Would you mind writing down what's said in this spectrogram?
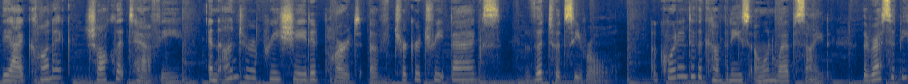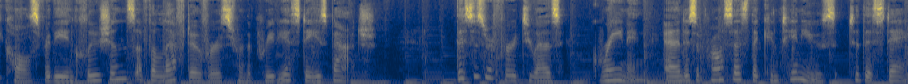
The iconic chocolate taffy, an underappreciated part of trick or treat bags, the Tootsie Roll. According to the company's own website, the recipe calls for the inclusions of the leftovers from the previous day's batch. This is referred to as graining and is a process that continues to this day.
